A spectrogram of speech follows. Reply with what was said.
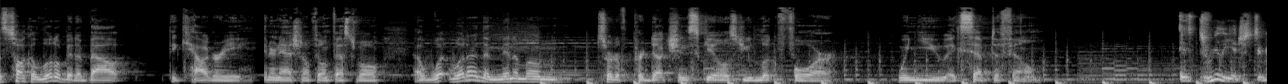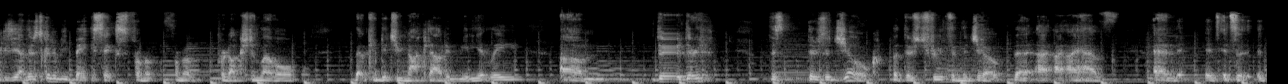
let's talk a little bit about the Calgary International Film Festival. Uh, what what are the minimum sort of production skills you look for when you accept a film? It's really interesting because yeah, there's going to be basics from a, from a production level that can get you knocked out immediately. Um, there, there, there's, there's a joke, but there's truth in the joke that I, I have, and it, it's a it,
